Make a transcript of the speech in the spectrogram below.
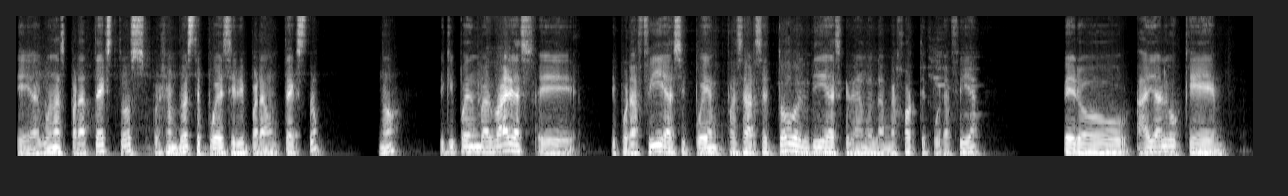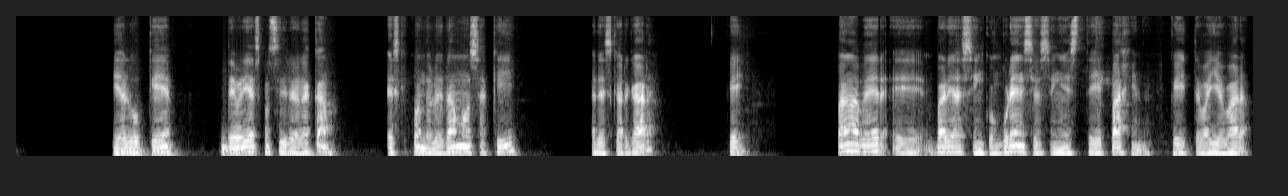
Eh, algunas para textos, por ejemplo, este puede servir para un texto, ¿no? Aquí pueden ver varias eh, tipografías y pueden pasarse todo el día escribiendo la mejor tipografía. Pero hay algo que, hay algo que deberías considerar acá. Es que cuando le damos aquí a descargar, ¿okay? van a ver eh, varias incongruencias en esta página. ¿okay? Te va a llevar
